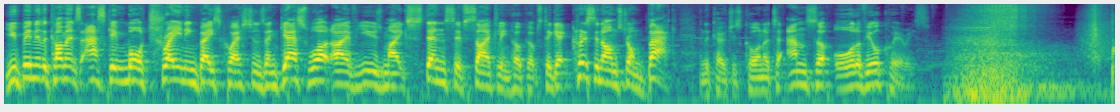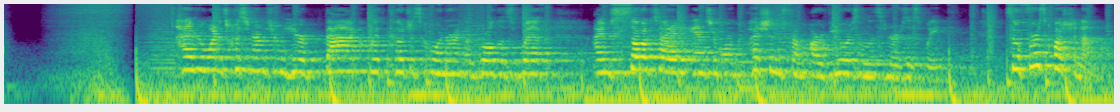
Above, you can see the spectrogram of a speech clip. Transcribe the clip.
You've been in the comments asking more training based questions, and guess what? I've used my extensive cycling hookups to get Kristin Armstrong back in the coach's corner to answer all of your queries. Hi everyone, it's Kristin Armstrong here back with Coach's Corner and the World of Zwift. I'm so excited to answer more questions from our viewers and listeners this week. So first question up,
